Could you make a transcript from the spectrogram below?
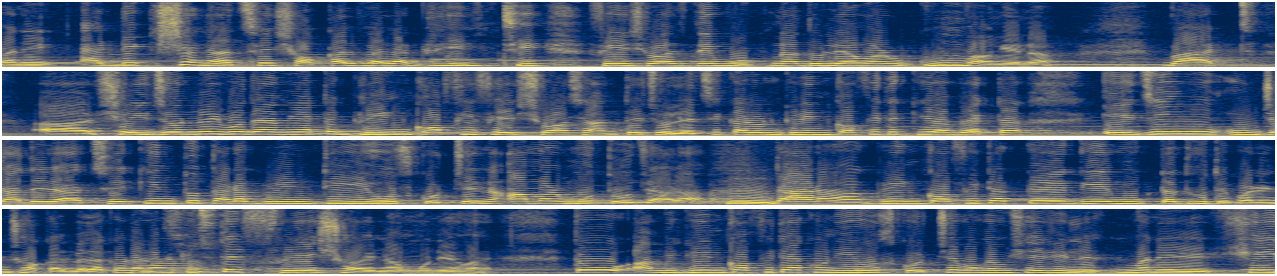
মানে অ্যাডিকশন আছে সকালবেলা গ্রিন টি ফেস ওয়াশ দিয়ে মুখ না ধুলে আমার ঘুম ভাঙে না। বাট সেই জন্যই বোধহয় আমি একটা গ্রিন কফি ফেস ওয়াশ আনতে চলেছি। কারণ গ্রিন কফিতে কি হবে? একটা এজিং যাদের আছে কিন্তু তারা গ্রিন টি ইউজ করছে না। আমার মতো যারা তারা গ্রিন কফিটাকে দিয়ে মুখটা ধুতে পারেন সকালবেলা। কারণ আমার কিছুতেই ফ্রেশ হয় না মনে হয়। তো আমি গ্রিন কফিটা এখন ইউজ করছি এবং আমি সেই মানে সেই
